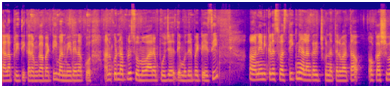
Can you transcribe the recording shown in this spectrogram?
చాలా ప్రీతికరం కాబట్టి మనం ఏదైనా కో- అనుకున్నప్పుడు సోమవారం పూజ అయితే మొదలుపెట్టేసి నేను ఇక్కడ స్వస్తిక్ని అలంకరించుకున్న తర్వాత ఒక శివ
